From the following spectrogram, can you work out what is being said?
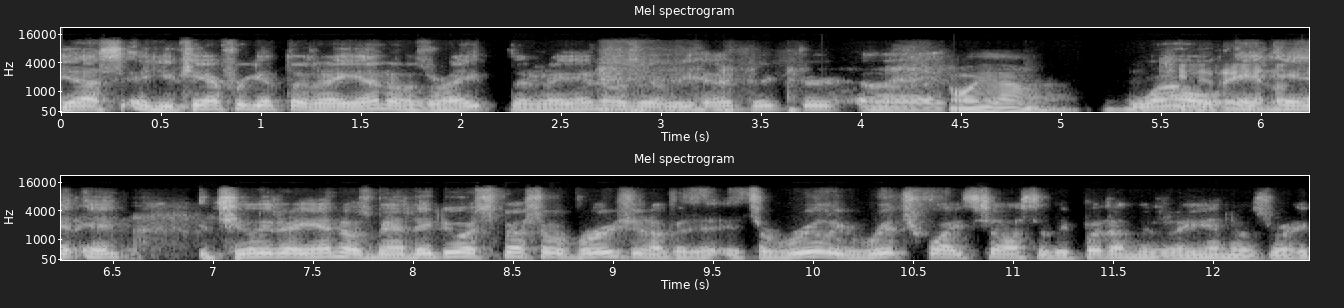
Yes, and you can't forget the rellenos, right? The rellenos that we had, Victor. Uh, Oh yeah, wow, Chili and, rellenos? and, and chili rellenos, man. They do a special version of it. It's a really rich white sauce that they put on the rellenos, right?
